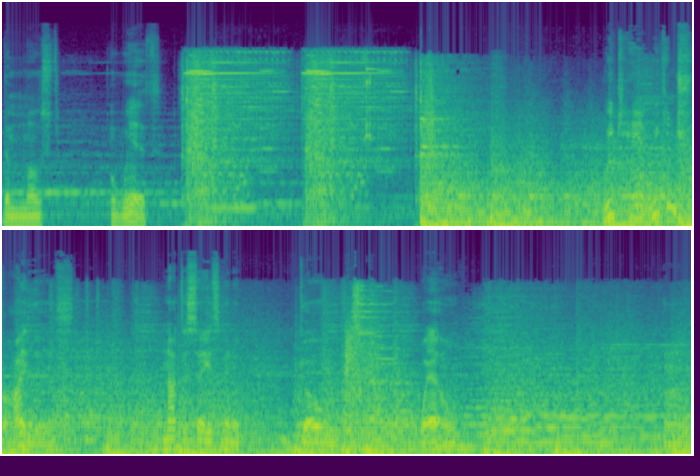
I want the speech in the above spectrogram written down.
the most with. We can't, we can try this. Not to say it's gonna go well. Um,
